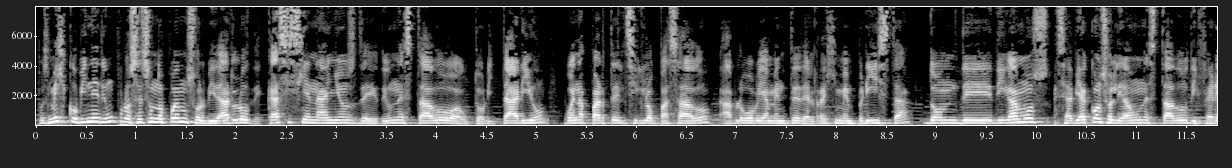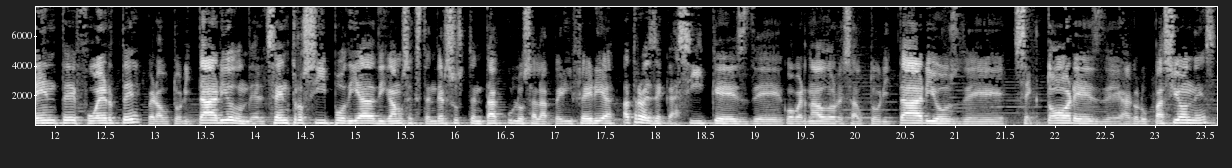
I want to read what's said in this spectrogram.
pues México viene de un proceso, no podemos olvidarlo, de casi 100 años de, de un Estado autoritario, buena parte del siglo pasado, hablo obviamente del régimen priista, donde, digamos, se había consolidado un Estado diferente, fuerte, pero autoritario, donde el centro sí podía, digamos, extender sus tentáculos a la periferia a través de casinos caciques, de gobernadores autoritarios, de sectores, de agrupaciones.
